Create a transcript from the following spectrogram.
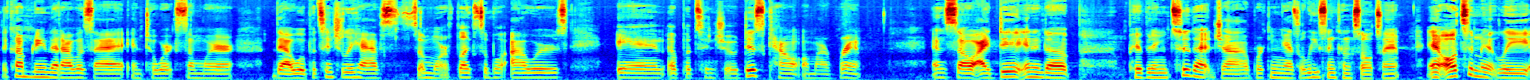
the company that I was at and to work somewhere that would potentially have some more flexible hours and a potential discount on my rent. And so I did ended up pivoting to that job working as a leasing consultant and ultimately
